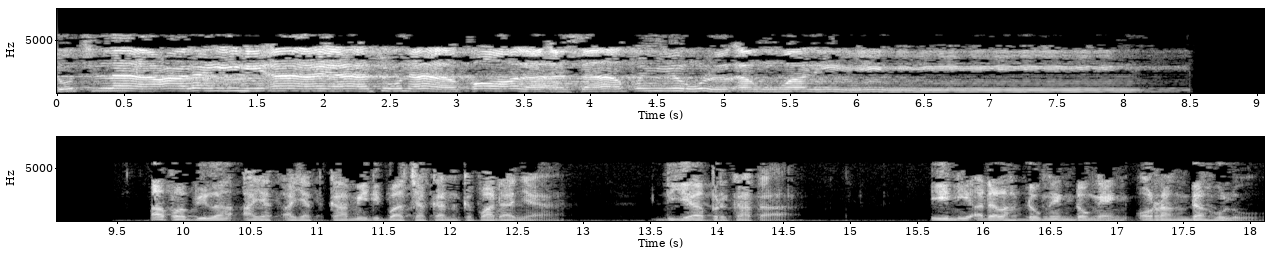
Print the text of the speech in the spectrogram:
تتلى عليه آياتنا قال أساطير الأولين Apabila ayat-ayat kami dibacakan kepadanya, dia berkata, ini adalah dongeng-dongeng orang dahulu.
